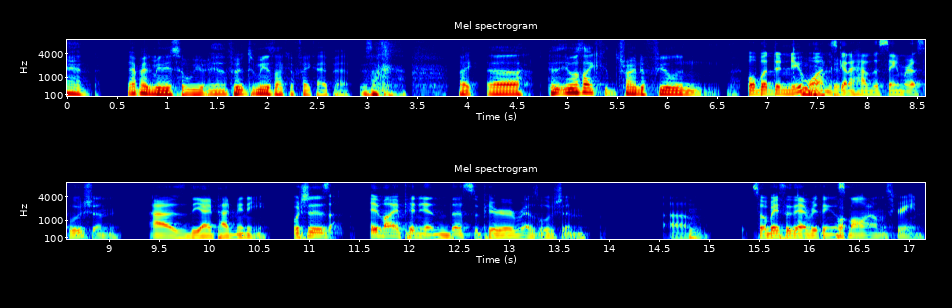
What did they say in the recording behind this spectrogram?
Man, the iPad Mini is so weird. For- to me, it's like a fake iPad. It's like, like uh, it, it was like trying to feel in. Well, but the new one is going to have the same resolution as the iPad Mini, which is, in my opinion, the superior resolution. Um, Hmm. So basically, everything is smaller on the screen.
